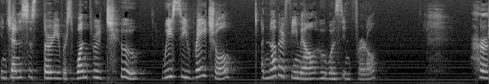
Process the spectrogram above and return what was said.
In Genesis 30, verse 1 through 2, we see Rachel, another female who was infertile. Her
